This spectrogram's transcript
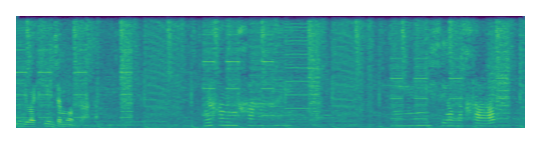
รือว่าครีมจะหมดละไม่ค่ะไม่ค่ะนี่เซียวนะครับ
